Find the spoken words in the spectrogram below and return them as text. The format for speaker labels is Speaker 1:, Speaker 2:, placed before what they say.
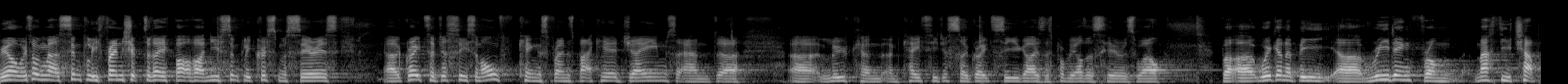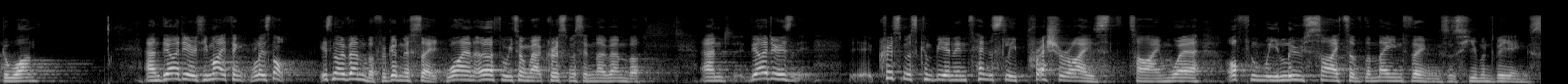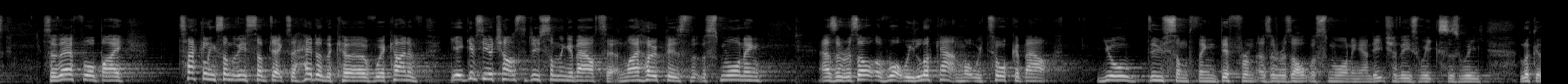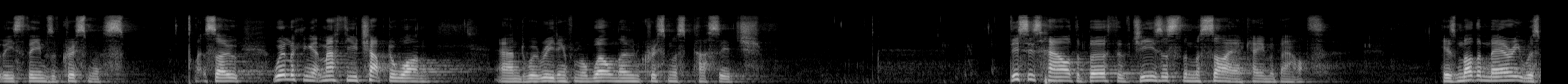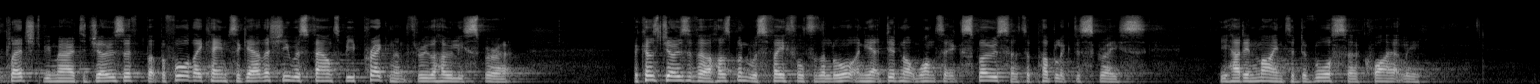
Speaker 1: We are. We're talking about Simply Friendship today, part of our new Simply Christmas series. Uh, great to just see some old King's friends back here, James and uh, uh, Luke and, and, Katie. Just so great to see you guys. There's probably others here as well. But uh, we're going to be uh, reading from Matthew chapter 1. And the idea is you might think, well, it's not, it's November, for goodness sake. Why on earth are we talking about Christmas in November? And the idea is Christmas can be an intensely pressurized time where often we lose sight of the main things as human beings. So, therefore, by tackling some of these subjects ahead of the curve, we're kind of, it gives you a chance to do something about it. And my hope is that this morning, as a result of what we look at and what we talk about, you'll do something different as a result this morning and each of these weeks as we look at these themes of Christmas. So, we're looking at Matthew chapter 1 and we're reading from a well known Christmas passage. This is how the birth of Jesus the Messiah came about. His mother Mary was pledged to be married to Joseph, but before they came together, she was found to be pregnant through the Holy Spirit. Because Joseph, her husband, was faithful to the law and yet did not want to expose her to public disgrace, he had in mind to divorce her quietly.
